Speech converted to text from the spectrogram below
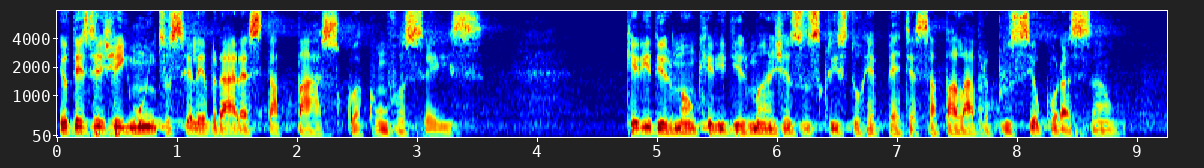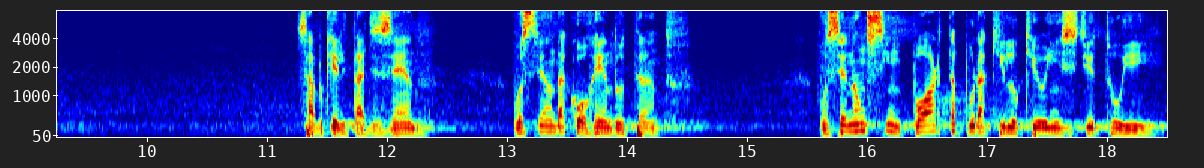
Eu desejei muito celebrar esta Páscoa com vocês Querido irmão, querida irmã, Jesus Cristo repete essa palavra para o seu coração. Sabe o que ele está dizendo? Você anda correndo tanto, você não se importa por aquilo que eu instituí,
